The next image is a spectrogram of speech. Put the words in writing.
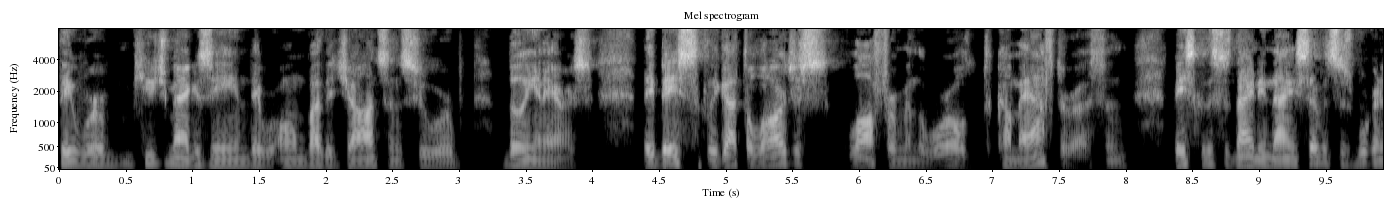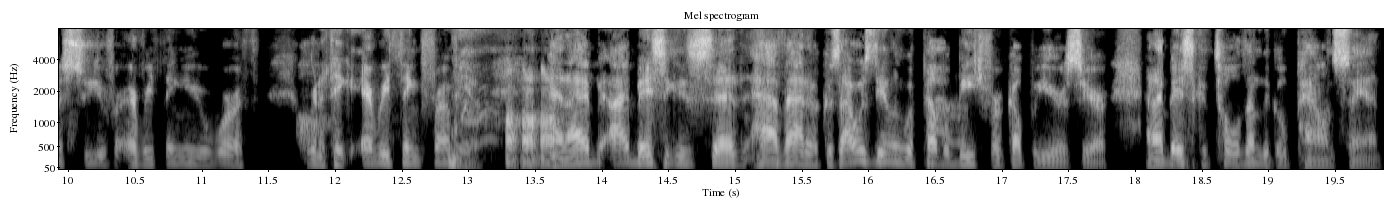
they were a huge magazine. They were owned by the Johnsons, who were billionaires. They basically got the largest law firm in the world to come after us. And basically, this is 1997. Says we're going to sue you for everything you're worth. We're going to take everything from you. and I, I basically said, have at it, because I was dealing with Pebble Beach for a couple years here, and I basically told them to go pound sand.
